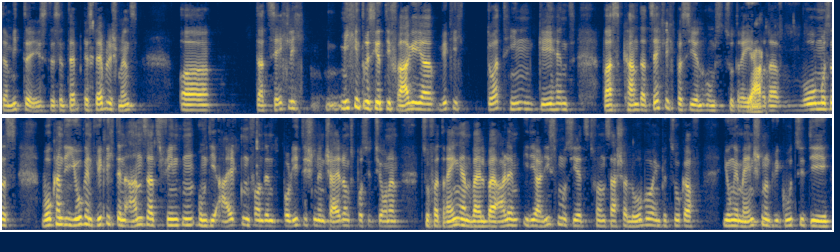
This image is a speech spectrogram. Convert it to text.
der Mitte ist, des Establishments. Äh, tatsächlich, mich interessiert die Frage ja wirklich dorthin gehend, was kann tatsächlich passieren, um es zu drehen? Ja. Oder wo muss es, wo kann die Jugend wirklich den Ansatz finden, um die Alten von den politischen Entscheidungspositionen zu verdrängen? Weil bei allem Idealismus jetzt von Sascha Lobo in Bezug auf junge Menschen und wie gut sie die,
